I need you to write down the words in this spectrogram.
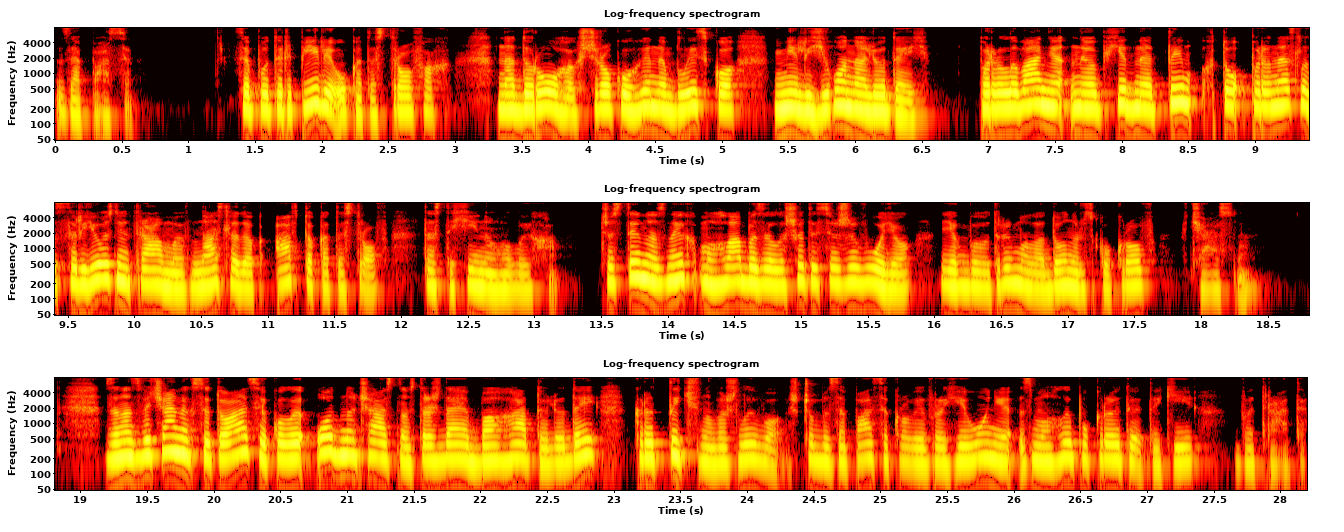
запаси. Це потерпілі у катастрофах. На дорогах щороку гине близько мільйона людей. Переливання необхідне тим, хто перенесли серйозні травми внаслідок автокатастроф та стихійного лиха. Частина з них могла би залишитися живою, якби отримала донорську кров вчасно. За надзвичайних ситуацій, коли одночасно страждає багато людей, критично важливо, щоб запаси крові в регіоні змогли покрити такі витрати.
